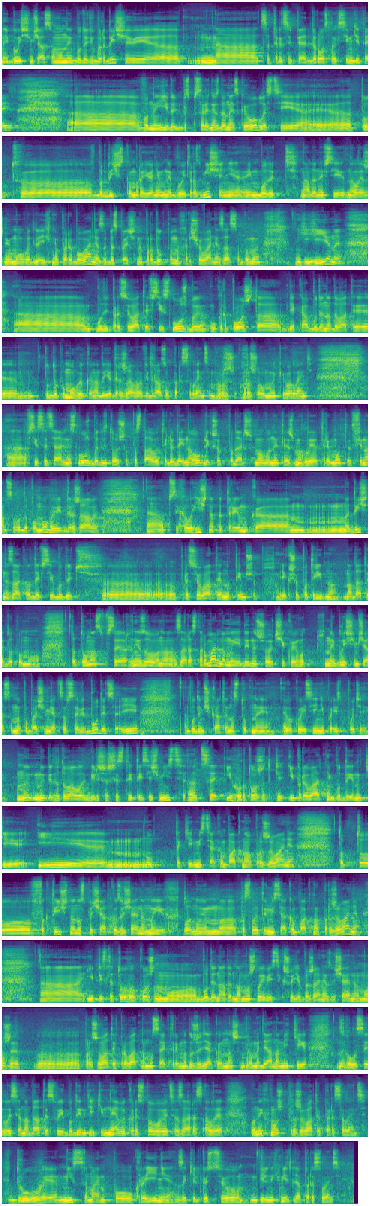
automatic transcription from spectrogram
найближчим часом вони будуть в Бердичеві. Е, Це 35 дорослих, 7 дітей. Е, Вони їдуть безпосередньо з Донецької області. Е, Тут в Бердичівському районі вони будуть розміщені. Їм будуть надані всі належні умови для їхнього перебування, забезпечено продуктами харчування, засобами гігієни. Будуть працювати всі служби, Укрпошта, яка буде надавати ту допомогу, яку надає держава відразу переселенцям грошовому еквіваленті. Всі соціальні служби для того, щоб поставити людей на облік, щоб в подальшому вони теж могли отримувати фінансову допомогу від держави, психологічна підтримка, медичні заклади всі будуть е, працювати над тим, щоб, якщо потрібно, надати допомогу. Тобто, у нас все організовано зараз нормально. Ми єдине, що очікуємо, от найближчим часом ми побачимо, як це все відбудеться, і будемо чекати наступні евакуаційні потяги. Ми, ми підготували більше 6 тисяч місць. Це і гуртожитки, і приватні будинки, і ну. Такі місця компактного проживання. Тобто, фактично, ну спочатку, звичайно, ми їх плануємо е, поселити в місця компактного проживання. І після того кожному буде надана можливість, якщо є бажання, звичайно, може е, проживати в приватному секторі. Ми дуже дякуємо нашим громадянам, які зголосилися надати свої будинки, які не використовуються зараз, але у них можуть проживати переселенці. Друге місце маємо по Україні за кількістю вільних місць для переселенців.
